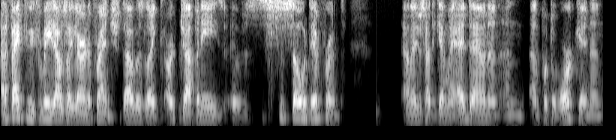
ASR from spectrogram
and effectively for me that was like learning French. That was like or Japanese. It was so different, and I just had to get my head down and and, and put the work in and,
